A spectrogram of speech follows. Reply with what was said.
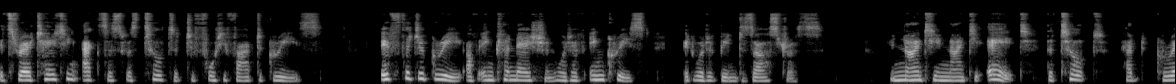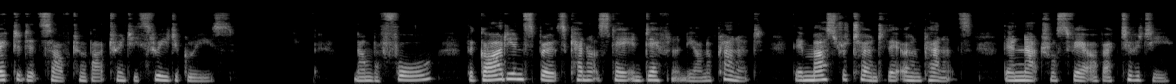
Its rotating axis was tilted to 45 degrees. If the degree of inclination would have increased, it would have been disastrous. In 1998, the tilt had corrected itself to about 23 degrees. Number four, the guardian spirits cannot stay indefinitely on a planet. They must return to their own planets, their natural sphere of activity.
